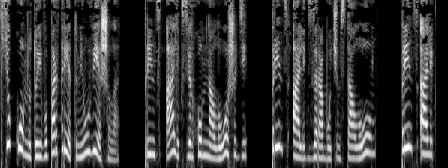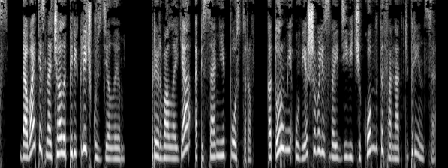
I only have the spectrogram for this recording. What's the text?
всю комнату его портретами увешала. Принц Алекс верхом на лошади, принц Алекс за рабочим столом, принц Алекс, давайте сначала перекличку сделаем. Прервала я описание постеров, которыми увешивали свои девичьи комнаты фанатки принца.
